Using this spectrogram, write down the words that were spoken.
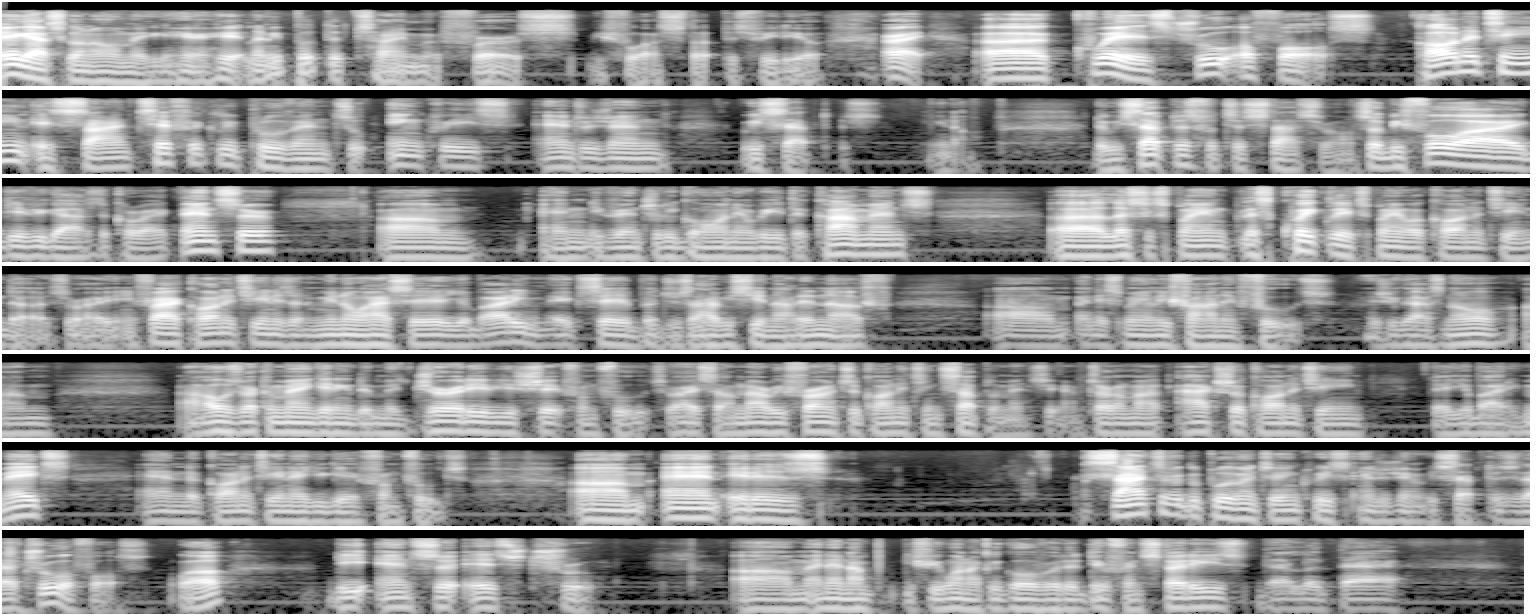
Hey guys, what's going on? Megan here. Here, let me put the timer first before I start this video. All right, uh, quiz, true or false? Carnitine is scientifically proven to increase androgen receptors, you know, the receptors for testosterone. So before I give you guys the correct answer, um, and eventually go on and read the comments, uh, let's explain, let's quickly explain what carnitine does, right? In fact, carnitine is an amino acid. Your body makes it, but just obviously not enough um, and it's mainly found in foods. As you guys know, um, I always recommend getting the majority of your shit from foods, right? So I'm not referring to carnitine supplements here. I'm talking about actual carnitine that your body makes and the carnitine that you get from foods. Um, and it is scientifically proven to increase androgen receptors. Is that true or false? Well, the answer is true. Um, and then I'm, if you want, I could go over the different studies that looked at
